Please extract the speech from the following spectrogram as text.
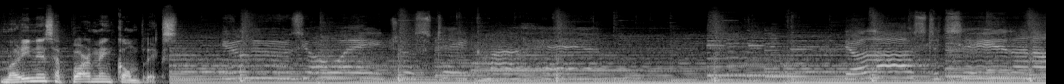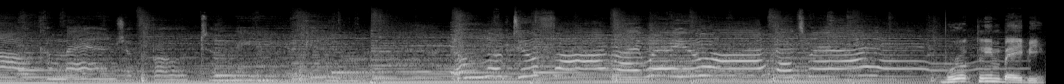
Marines Apartment Complex. Brooklyn Baby.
